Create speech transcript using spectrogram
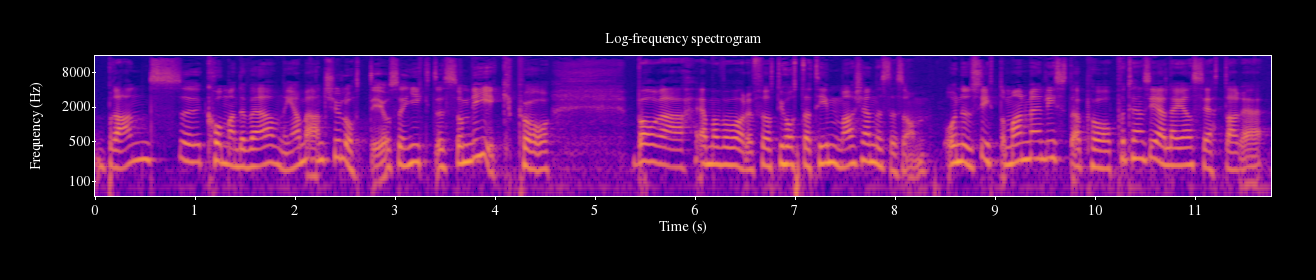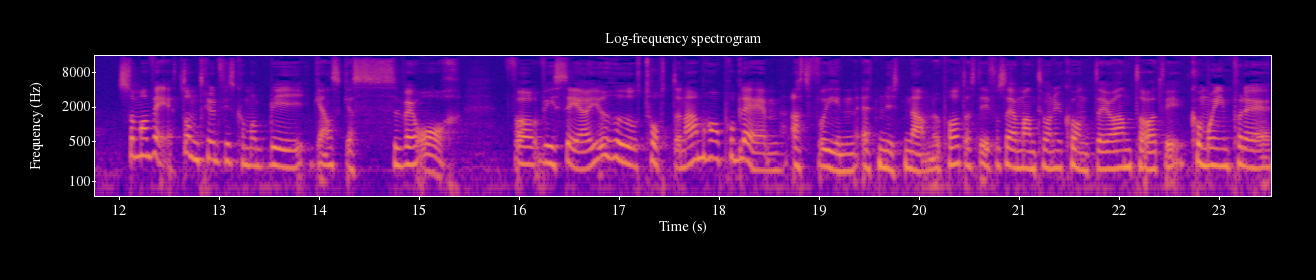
Brands eh, kommande värvningar med Ancelotti och sen gick det som det gick på bara, ja men vad var det, 48 timmar kändes det som. Och nu sitter man med en lista på potentiella ersättare som man vet om troligtvis kommer att bli ganska svår. För vi ser ju hur Tottenham har problem att få in ett nytt namn. Nu pratas det i och för sig om Antonio Conte, jag antar att vi kommer in på det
